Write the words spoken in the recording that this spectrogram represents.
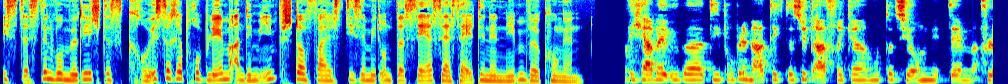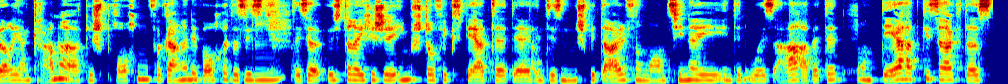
Ist das denn womöglich das größere Problem an dem Impfstoff als diese mitunter sehr, sehr seltenen Nebenwirkungen? Ich habe über die Problematik der Südafrika-Mutation mit dem Florian Krammer gesprochen, vergangene Woche. Das ist mhm. dieser österreichische Impfstoffexperte, der in diesem Spital von Mount Sinai in den USA arbeitet. Und der hat gesagt, dass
